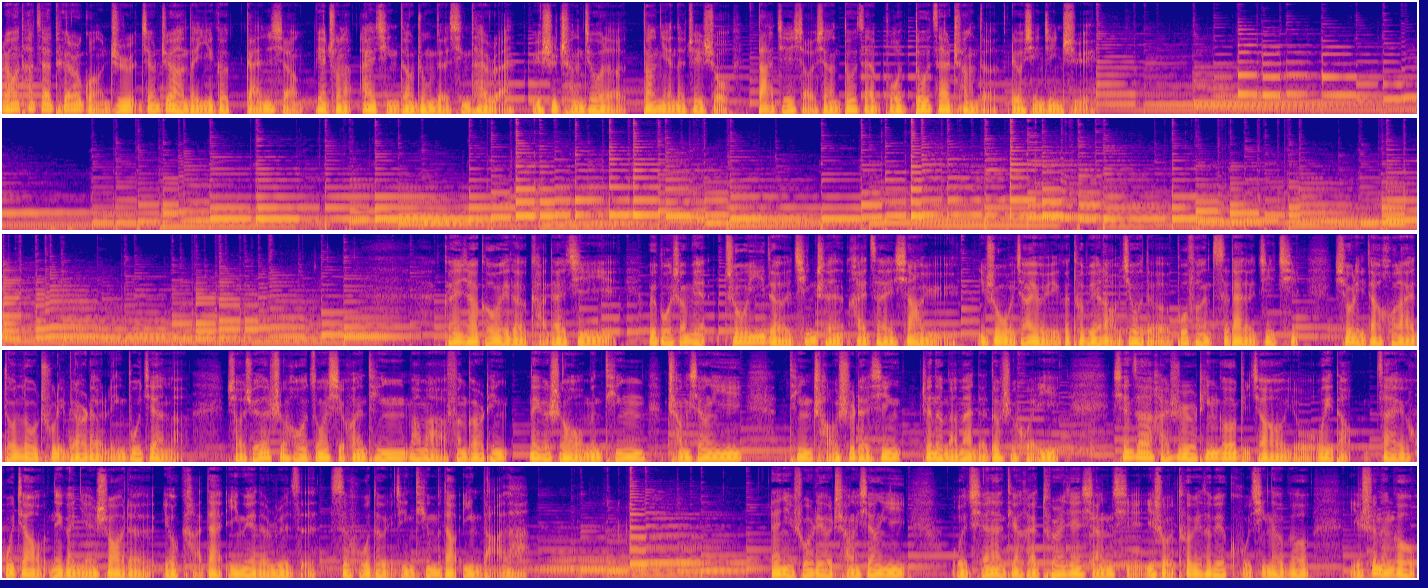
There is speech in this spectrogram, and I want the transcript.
然后他再推而广之，将这样的一个感想变成了爱情当中的心太软，于是成就了当年的这首大街小巷都在播、都在唱的流行金曲。看一下各位的卡带记忆，微博上面周一的清晨还在下雨。你说我家有一个特别老旧的播放磁带的机器，修理到后来都露出里边的零部件了。小学的时候总喜欢听妈妈放歌听，那个时候我们听《长相依》，听《潮湿的心》，真的满满的都是回忆。现在还是听歌比较有味道，在呼叫那个年少的有卡带音乐的日子，似乎都已经听不到应答了。哎，你说这个《长相依》，我前两天还突然间想起一首特别特别苦情的歌，也是能够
